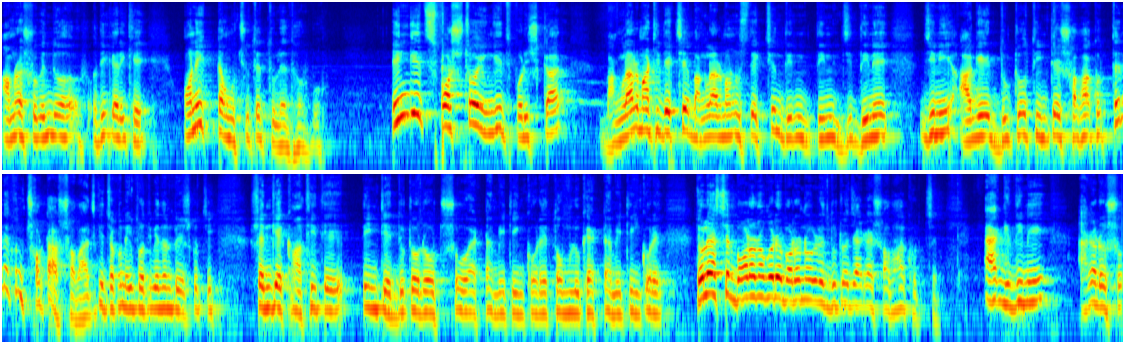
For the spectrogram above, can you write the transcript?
আমরা শুভেন্দু অধিকারীকে অনেকটা উঁচুতে তুলে ধরবো। ইঙ্গিত স্পষ্ট, ইঙ্গিত পরিষ্কার। বাংলার মাটি দেখছে, বাংলার মানুষ দেখছেন, দিন দিন, দিনে যিনি আগে দুটো, তিনটে সভা করতেন, এখন ছটা সভা। আজকে যখন এই প্রতিবেদন পেশ করছি সেদিনকে কাঁথিতে তিনটে, দুটো রোড শো, একটা মিটিং করে, তমলুকে একটা মিটিং করে চলে আসছেন বড়নগরে বড়নগরে দুটো জায়গায় সভা করছেন। একদিনে এগারোশো,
